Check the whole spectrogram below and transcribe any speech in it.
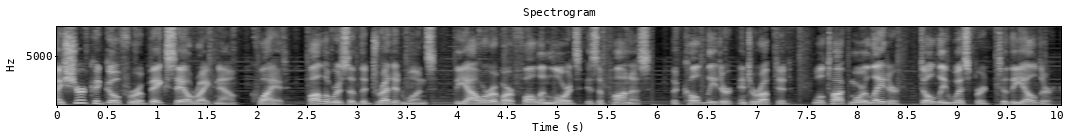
I sure could go for a bake sale right now. Quiet, followers of the dreaded ones, the hour of our fallen lords is upon us, the cult leader interrupted. We'll talk more later, Dolly whispered to the elder.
